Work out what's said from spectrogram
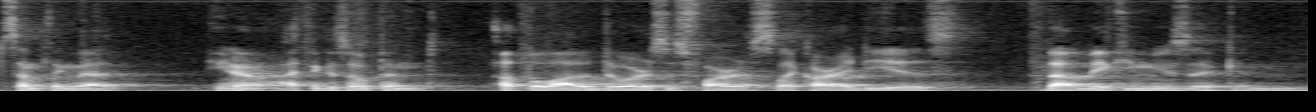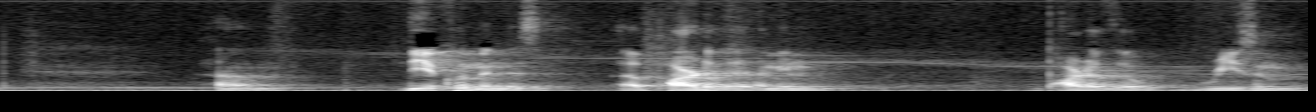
something that you know I think has opened up a lot of doors as far as like our ideas about making music and um, the equipment is a part of it. I mean, part of the reason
